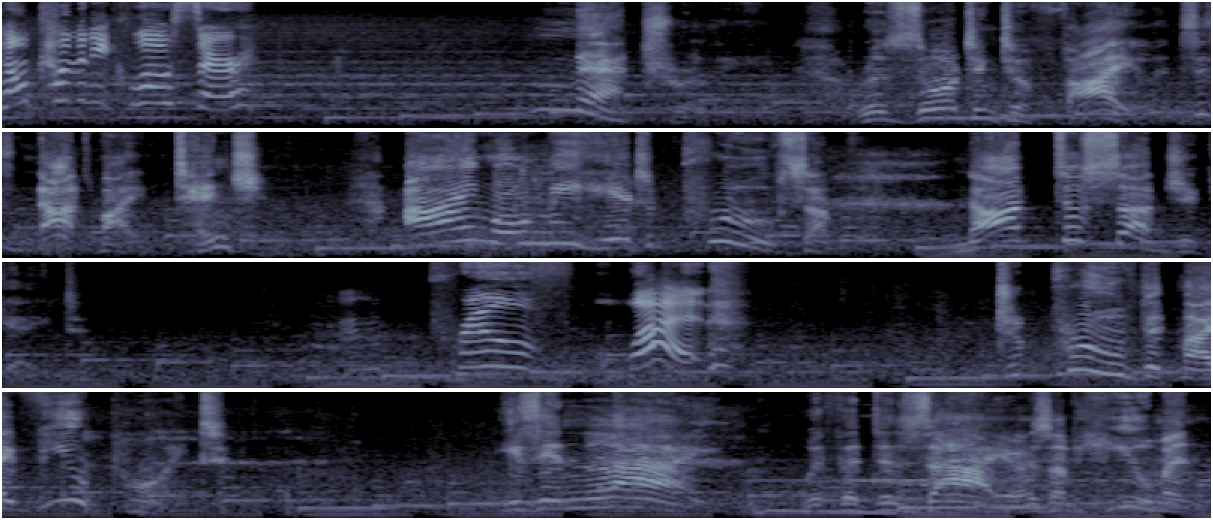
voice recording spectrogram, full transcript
Don't come any closer. Naturally, resorting to violence is not my intention. I'm only here to prove something, not to subjugate. Prove what? To prove that my viewpoint is in line with the desires of humans.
